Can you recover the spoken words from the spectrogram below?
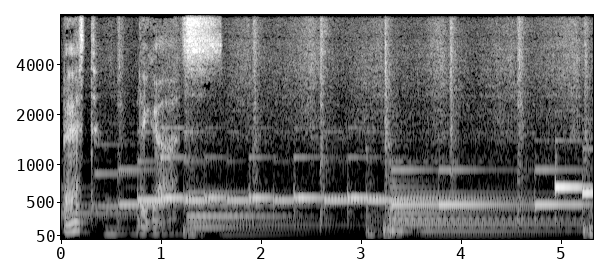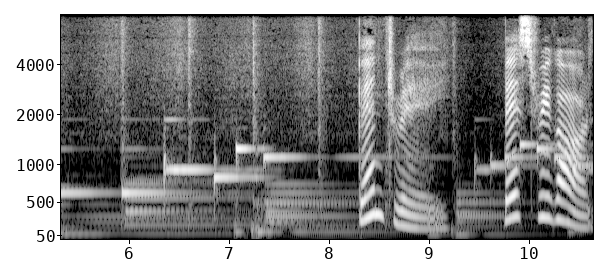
Best regards. Bentley. Best regards.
